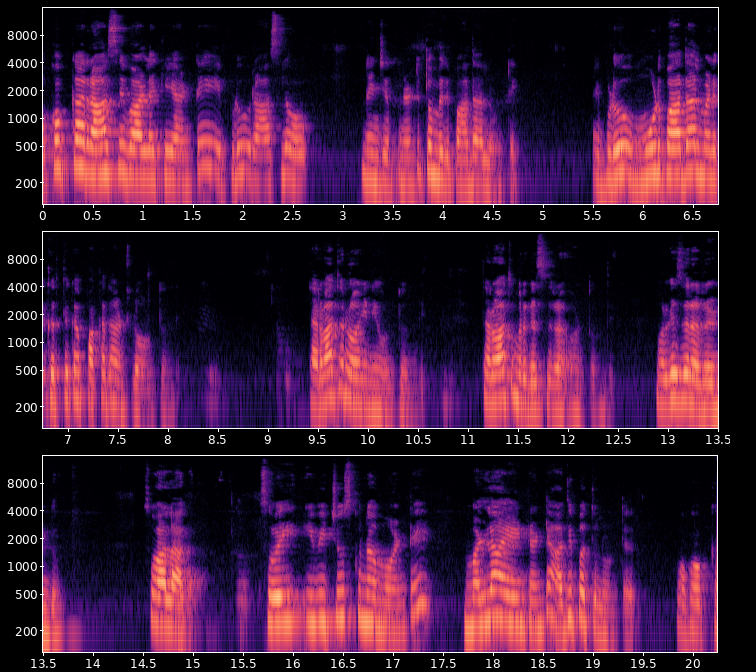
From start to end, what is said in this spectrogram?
ఒక్కొక్క రాశి వాళ్ళకి అంటే ఇప్పుడు రాశిలో నేను చెప్పినట్టు తొమ్మిది పాదాలు ఉంటాయి. ఇప్పుడు మూడు పాదాలు మన కృతిక పక్క దాంట్లో ఉంటుంది. తర్వాత రోహిణి ఉంటుంది. తర్వాత మృగశిర ఉంటుంది. మృగశిర రెండు. సో అలాగా. సో ఇవి చూసుకున్నాము అంటే మళ్ళా ఏంటంటే అధిపతులు ఉంటారు ఒక్కొక్క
